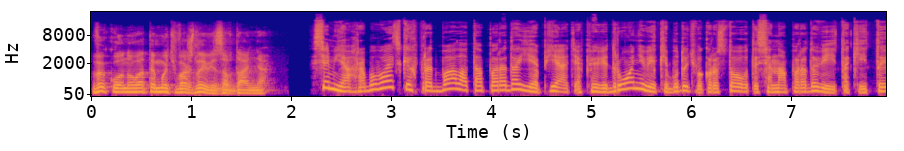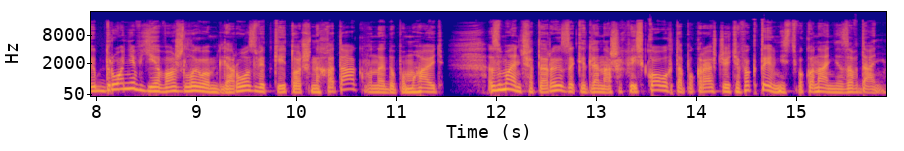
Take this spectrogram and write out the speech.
виконуватимуть важливі завдання. Сім'я Грабовецьких придбала та передає п'ять FPV-дронів, які будуть використовуватися на передовій. Такий тип дронів є важливим для розвідки і точних атак. Вони допомагають зменшити ризики для наших військових та покращують ефективність виконання завдань.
